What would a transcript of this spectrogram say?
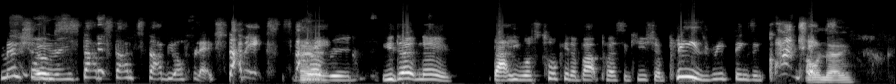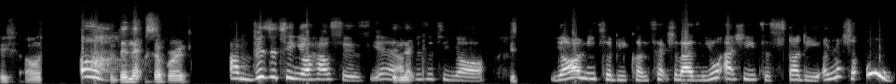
Make sure You're you rude. stab, stab, stab your flesh. Stab it. Stab No. it. You're. You don't know that he was talking about persecution. Please read things in context. oh no. Oh, Oh, the necks are broken. I'm visiting your houses. Yeah, The I'm next- visiting y'all. Y'all need to be contextualizing. You actually need to study a lot of. Oh,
